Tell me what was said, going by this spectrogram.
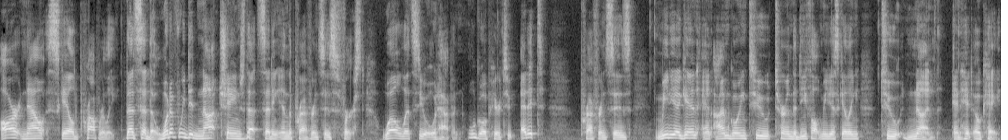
are now scaled properly. That said though, what if we did not change that setting in the preferences first? Well, let's see what would happen. We'll go up here to Edit, Preferences, Media again, and I'm going to turn the default media scaling to none and hit OK.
